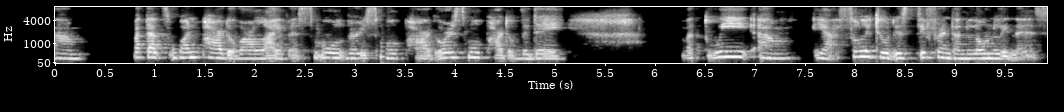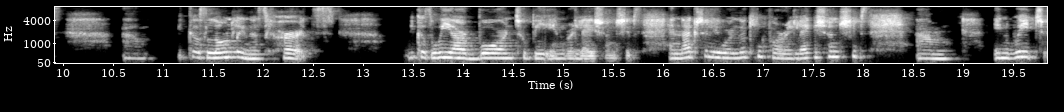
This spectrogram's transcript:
Um, but that's one part of our life, a small, very small part, or a small part of the day. But we, um, yeah, solitude is different than loneliness um, because loneliness hurts because we are born to be in relationships. And actually we're looking for relationships um, in which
